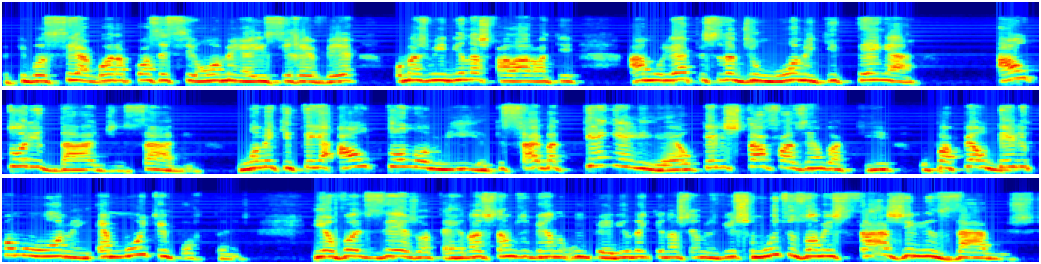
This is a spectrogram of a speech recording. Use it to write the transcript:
Para que você agora possa, esse homem aí, se rever, como as meninas falaram aqui, a mulher precisa de um homem que tenha autoridade, sabe? Um homem que tenha autonomia, que saiba quem ele é, o que ele está fazendo aqui, o papel dele como homem é muito importante. E eu vou dizer, JR, nós estamos vivendo um período em que nós temos visto muitos homens fragilizados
